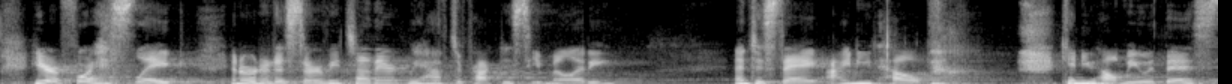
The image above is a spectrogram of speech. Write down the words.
Here at Forest Lake, in order to serve each other, we have to practice humility and to say, I need help. Can you help me with this?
